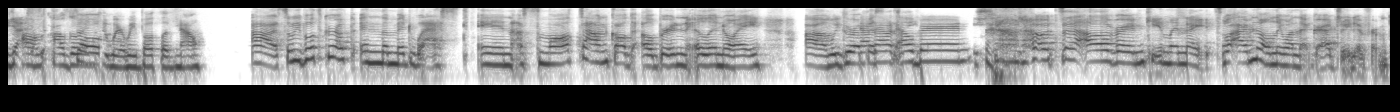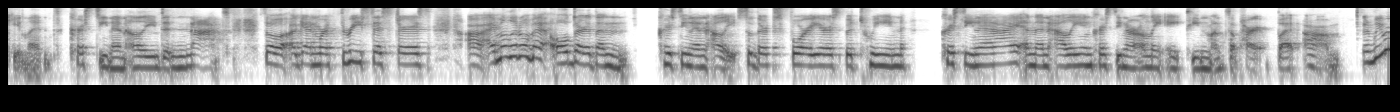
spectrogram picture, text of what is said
Yes. I'll, I'll go so, into where we both live now. Uh, so we both grew up in the Midwest in a small town called Elburn, Illinois. Um, we grew shout up. Shout out Elburn. Shout out to Elburn, Kaneland Knights. Well, I'm the only one that graduated from Kaneland. Christine and Ellie did not. So again, we're three sisters. Uh, I'm a little bit older than Christine and Ellie. So there's four years between Christina and I, and then Ellie and Christina are only 18 months apart. But um, and we were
